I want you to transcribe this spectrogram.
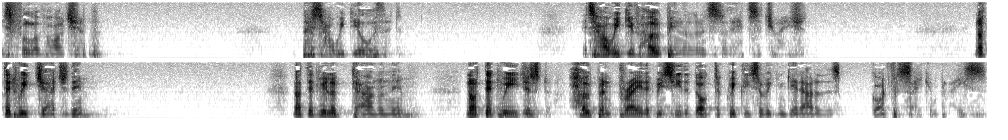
is full of hardship. It's how we deal with it. It's how we give hope in the midst of that situation. Not that we judge them. Not that we look down on them. Not that we just hope and pray that we see the doctor quickly so we can get out of this God-forsaken place.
